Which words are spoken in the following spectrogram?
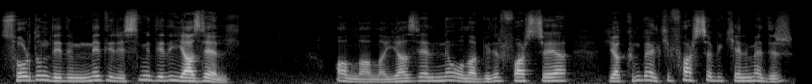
Sordum dedim nedir ismi dedi Yazel. Allah Allah Yazel ne olabilir Farsçaya yakın belki Farsça bir kelimedir.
